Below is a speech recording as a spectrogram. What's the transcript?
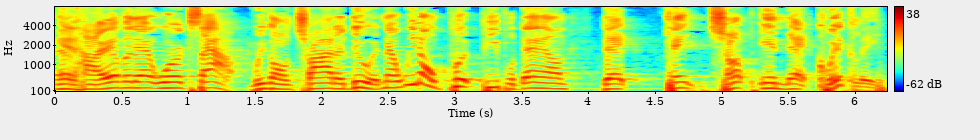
And however that works out, we're going to try to do it. Now, we don't put people down that can't jump in that quickly.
